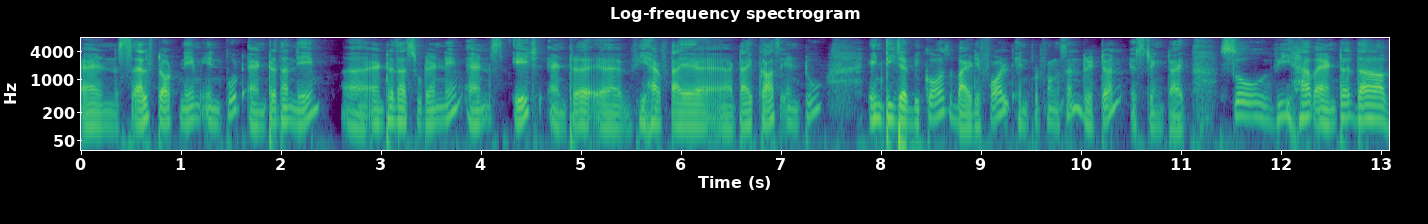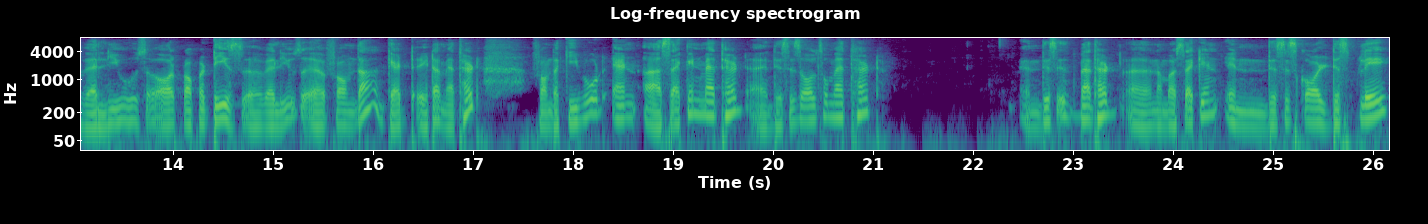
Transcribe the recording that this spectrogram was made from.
and self dot name input enter the name uh, enter the student name and age enter uh, we have ty uh, typecast into integer because by default input function return string type. So we have entered the values or properties uh, values from the get data method from the keyboard. And second method this is also method. And this is method uh, number second in this is called display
